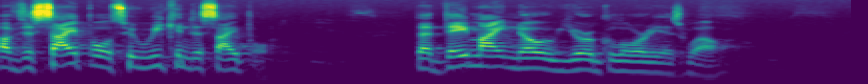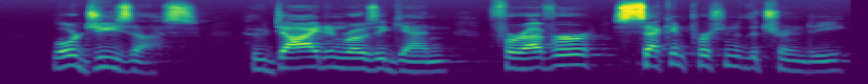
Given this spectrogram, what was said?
of disciples who we can disciple, that they might know your glory as well. Lord Jesus, who died and rose again, forever, second person of the Trinity,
